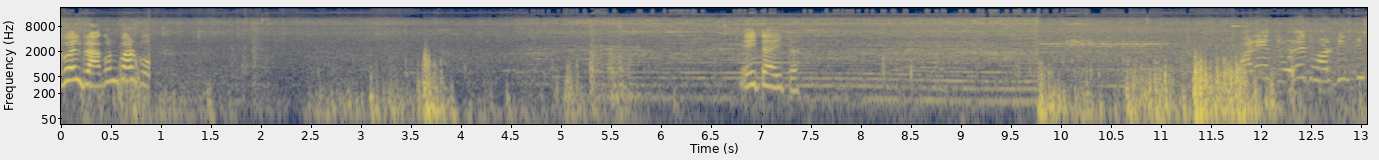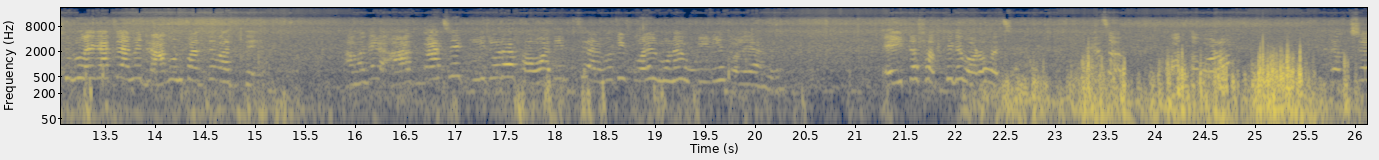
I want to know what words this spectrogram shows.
এবার ড্রাগন পারব। এইটা এইটা আরে জোরে ঝড় বৃষ্টি শুরু হয়ে গেছে আমি ড্রাগন পাততে পারতে আমাদের আগ গাছে কি জোরে হাওয়া দিচ্ছে আমি বলছি কোয়েল মনে হয় উড়িয়ে নিয়ে চলে যাবে এইটা সব থেকে বড় হয়েছে। কত বড়? এটা হচ্ছে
